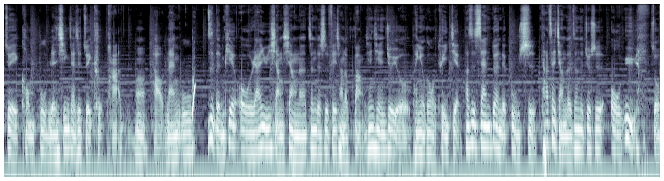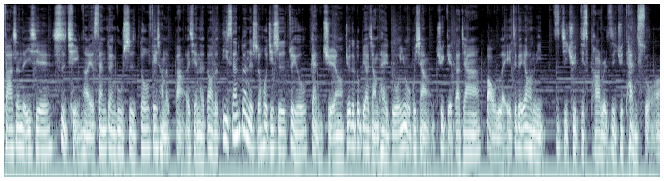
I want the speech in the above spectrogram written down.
最恐怖，人心才是最可怕的啊。好，男巫。日本片《偶然与想象》呢，真的是非常的棒。先前就有朋友跟我推荐，它是三段的故事，他在讲的真的就是偶遇所发生的一些事情啊，有三段故事都非常的棒。而且呢，到了第三段的时候，其实最有感觉啊，觉得都不要讲太多，因为我不想去给大家爆雷，这个要你自己去 discover，自己去探索啊。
